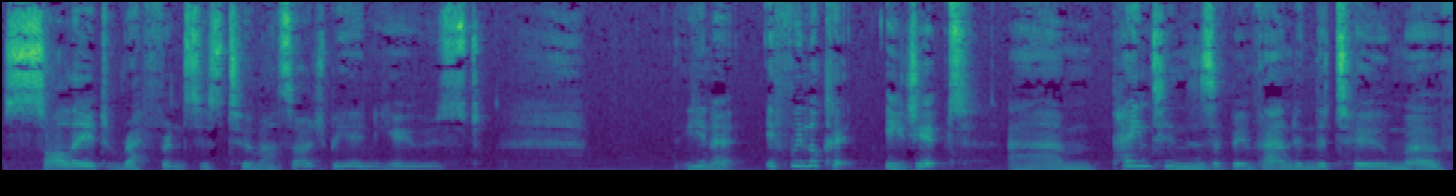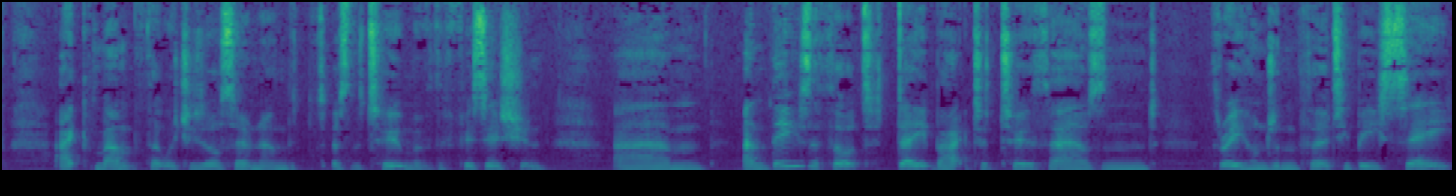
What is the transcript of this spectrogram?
solid references to massage being used. You know, if we look at Egypt, um, paintings have been found in the tomb of Akhmantha, which is also known as the tomb of the physician. Um, and these are thought to date back to 2330 BC.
